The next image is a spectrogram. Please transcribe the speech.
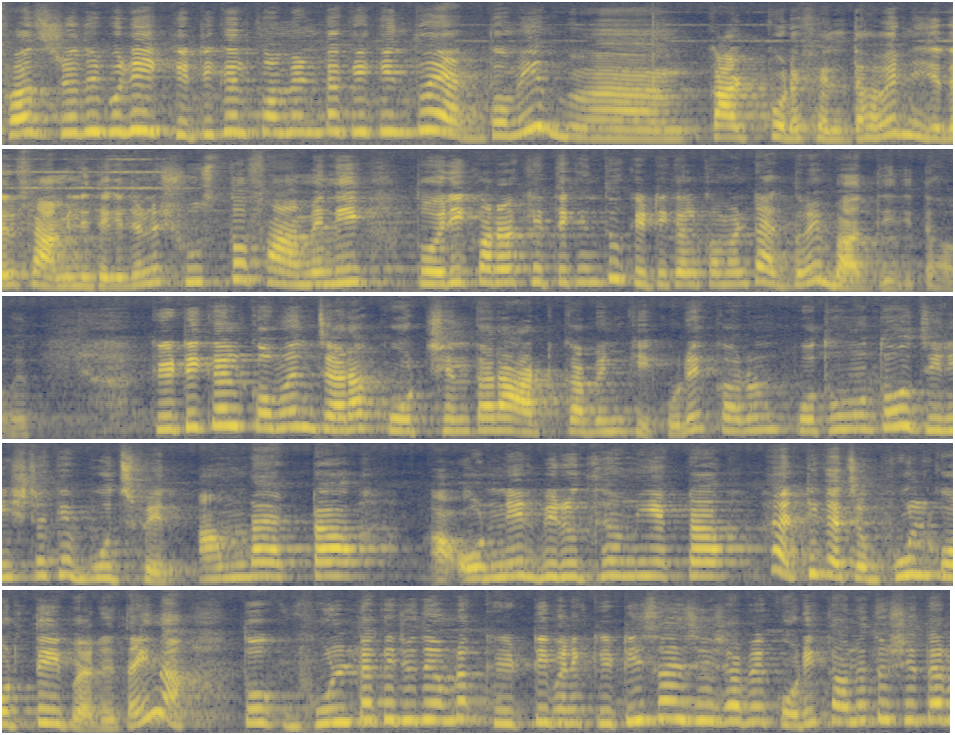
ফার্স্ট যদি বলি এই ক্রিটিক্যাল কমেন্টটাকে কিন্তু একদমই কাট করে ফেলতে হবে নিজেদের ফ্যামিলি থেকে। যেন সুস্থ ফ্যামিলি তৈরি করার ক্ষেত্রে কিন্তু ক্রিটিক্যাল কমেন্টটা একদমই বাদ দিয়ে দিতে হবে। ক্রিটিক্যাল কমেন্ট যারা করছেন তারা আটকাবেন কী করে? কারণ প্রথমত জিনিসটাকে বুঝবেন। আমরা একটা অন্যের বিরুদ্ধে আমি একটা হ্যাঁ ঠিক আছে, ভুল করতেই পারে, তাই না? তো ভুলটাকে যদি আমরা ক্রিটি মানে ক্রিটিসাইজ হিসাবে করি, তাহলে তো সে তার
